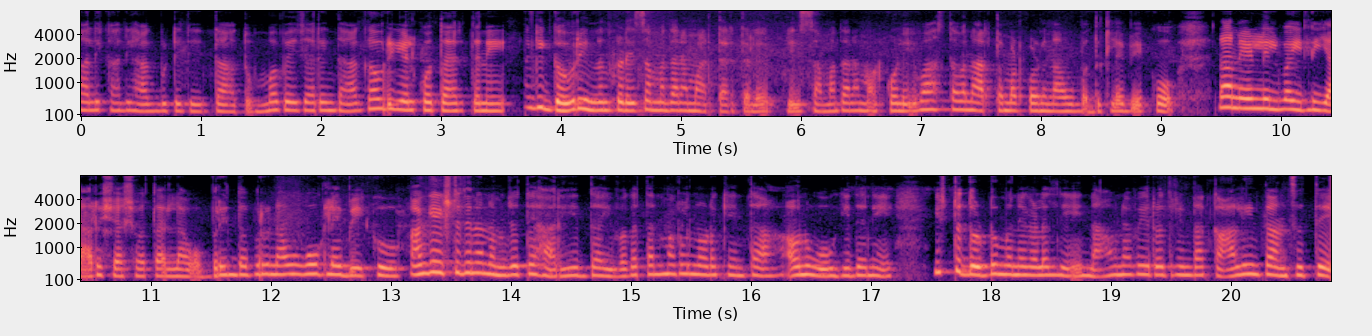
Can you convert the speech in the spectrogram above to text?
ಖಾಲಿ ಖಾಲಿ ಆಗಿಬಿಟ್ಟಿದೆ ಅಂತ ತುಂಬ ಬೇಜಾರಿಂದ ಗೌರಿಗೆ ಹೇಳ್ಕೊತಾ ಇರ್ತಾನೆ. ಹಾಗೆ ಗೌರಿ ಇನ್ನೊಂದು ಕಡೆ ಸಮಾಧಾನ ಮಾಡ್ತಾ ಇರ್ತಾಳೆ. ಪ್ಲೀಸ್ ಸಮಾಧಾನ ಮಾಡ್ಕೊಳ್ಳಿ. ವಾಸ್ತವನ ಅರ್ಥ ಮಾಡ್ಕೊಂಡು ನಾವು ಬದುಕಲೇಬೇಕು. ನಾನು ಹೇಳಿಲ್ವಾ ಇಲ್ಲಿ ಯಾರು ಶಾಶ್ವತ ಅಲ್ಲ? ಒಬ್ಬರಿಂದೊಬ್ಬರು ನಾವು ಹೋಗಲೇಬೇಕು. ಹಾಗೆ ಇಷ್ಟು ದಿನ ನಮ್ಮ ಜೊತೆ ಹರಿ ಇದ್ದ ಇವಾಗ ತನ್ನ ಮಗಳು ನೋಡೋಕ್ಕೆ ಅಂತ ಅವನು ಹೋಗಿದ್ದಾನೆ. ಇಷ್ಟು ದೊಡ್ಡ ಮನೆಗಳಲ್ಲಿ ನಾವು ನಾವೇ ಇರೋದ್ರಿಂದ ಖಾಲಿ ಅಂತ ಅನಿಸುತ್ತೆ.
